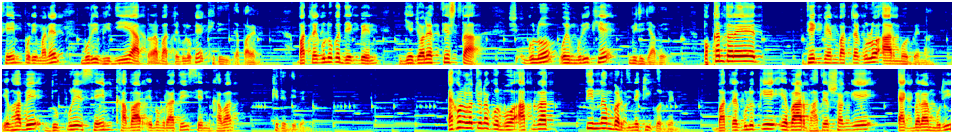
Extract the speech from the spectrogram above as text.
সেম পরিমাণের মুড়ি ভিজিয়ে আপনারা বাচ্চাগুলোকে খেতে দিতে পারেন। বাচ্চাগুলোকে দেখবেন যে জলের তেষ্টা গুলো ওই মুড়ি খেয়ে মিটে যাবে। পক্ষান্তরে দেখবেন বাচ্চাগুলো আর মরবে না। এভাবে দুপুরে সেম খাবার এবং রাতেই সেম খাবার খেতে দিবেন। এখন আলোচনা করব আপনারা তিন নম্বর দিনে কি করবেন? বাচ্চাগুলোকে এবার ভাতের সঙ্গে একবেলা মুড়ি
